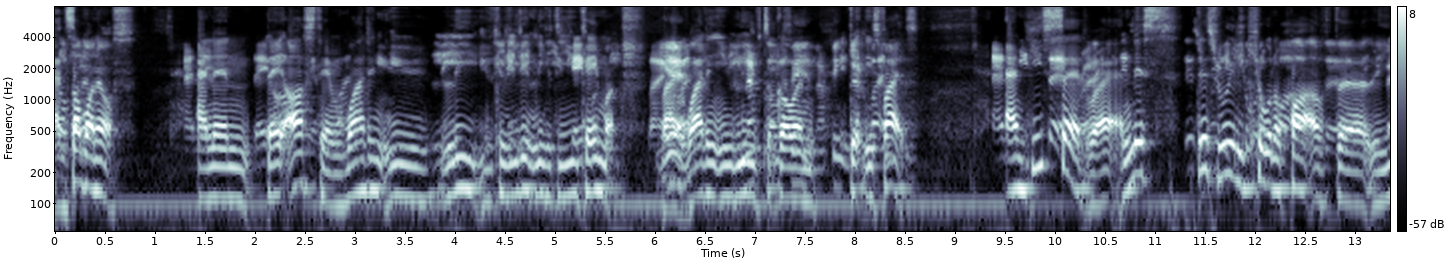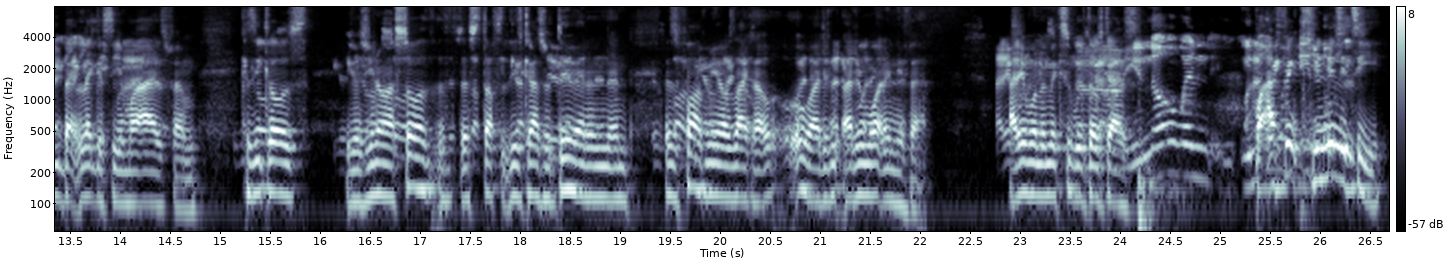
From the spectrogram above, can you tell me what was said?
and someone else. And then they asked him, "Why didn't you leave? Because you didn't leave the UK much. Like, Yeah. why didn't you And leave to go and get these fights?" And he said, right, and this this really killed a part of the the Eubank legacy in my eyes, fam, because he goes. He goes, you know, I saw the, the stuff that these guys were doing, and then there's a part of me I was like, oh, oh, I didn't, I didn't want any of that. I didn't want to mix it with those guys. You know when. But I think humility,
